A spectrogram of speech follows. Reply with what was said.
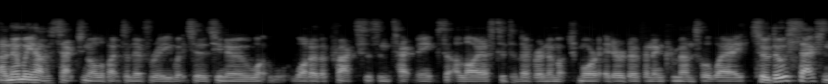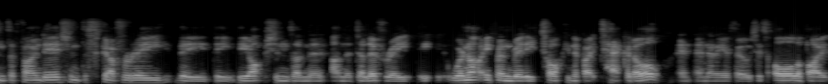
and then we have a section all about delivery, which is, you know, what what are the practices and techniques that allow us to deliver in a much more iterative and incremental way. So those sections, the foundation, discovery, the the the options on the on the delivery, we're not even really talking about tech at all in, in any of those. It's all about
